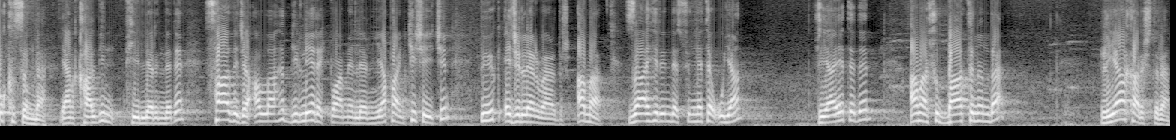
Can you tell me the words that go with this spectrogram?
o kısımda, yani kalbin fiillerinde de sadece Allah'ı birleyerek bu amellerini yapan kişi için büyük ecirler vardır. Ama zahirinde sünnete uyan, riayet eden ama şu batınında riya karıştıran,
